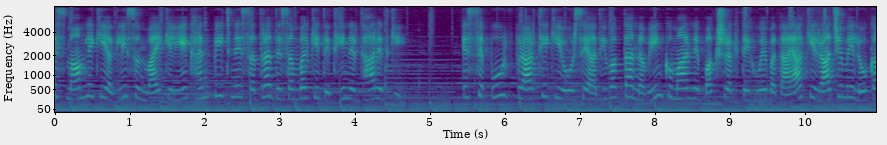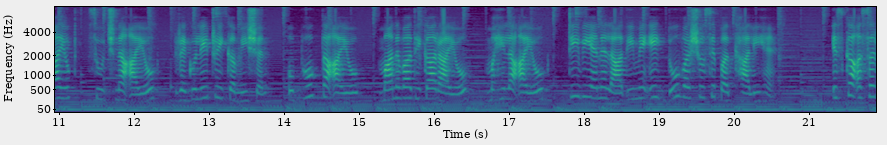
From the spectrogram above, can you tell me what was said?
इस मामले की अगली सुनवाई के लिए खंडपीठ ने 17 दिसंबर की तिथि निर्धारित की। इससे पूर्व प्रार्थी की ओर से अधिवक्ता नवीन कुमार ने पक्ष रखते हुए बताया कि राज्य में लोकायुक्त, सूचना आयोग रेगुलेटरी कमीशन उपभोक्ता आयोग, मानवाधिकार आयोग, महिला आयोग टीवीएनएल आदि में एक दो वर्षों से पद खाली हैं। इसका असर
